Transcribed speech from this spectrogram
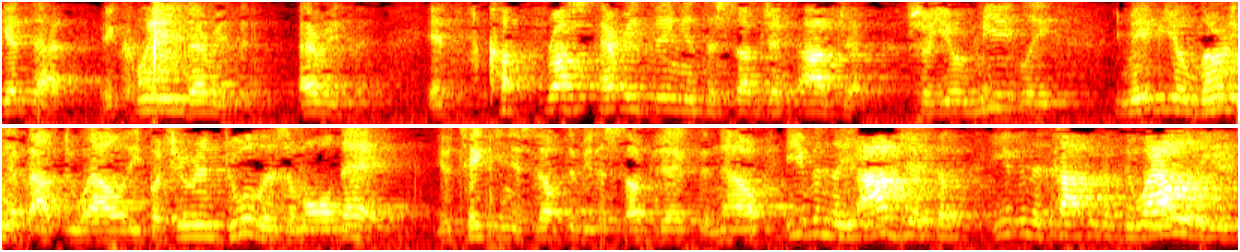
get that. It claims everything. Everything. It thrusts everything into subject object. So you immediately Maybe you're learning about duality, but you're in dualism all day. You're taking yourself to be the subject, and now even the object of, even the topic of duality is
